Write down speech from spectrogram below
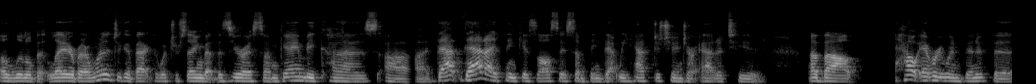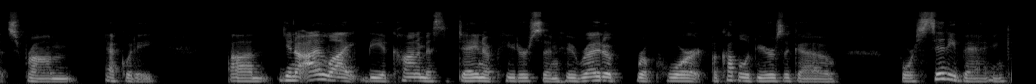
a little bit later, but I wanted to go back to what you're saying about the zero sum game because uh, that that I think is also something that we have to change our attitude about how everyone benefits from equity. Um, you know, I like the economist Dana Peterson, who wrote a report a couple of years ago for Citibank,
